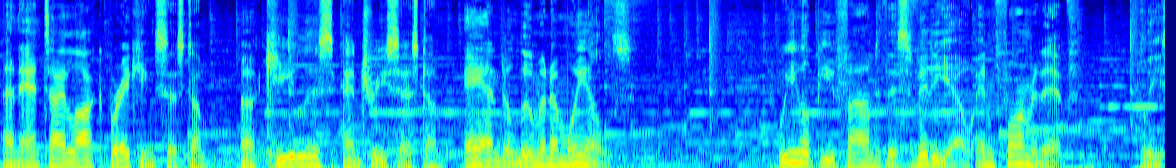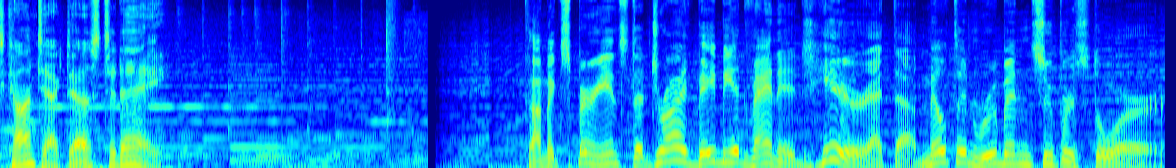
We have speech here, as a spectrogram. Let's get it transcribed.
an anti-lock braking system, a keyless entry system, and aluminum wheels. We hope you found this video informative. Please contact us today. Come experience the Drive Baby Advantage here at the Milton Ruben Superstore.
